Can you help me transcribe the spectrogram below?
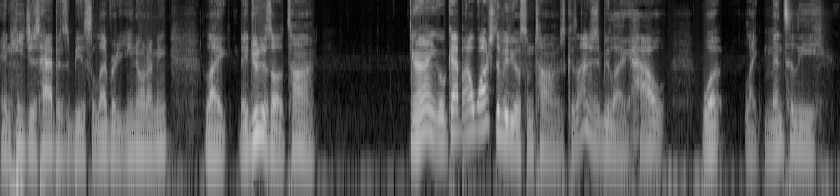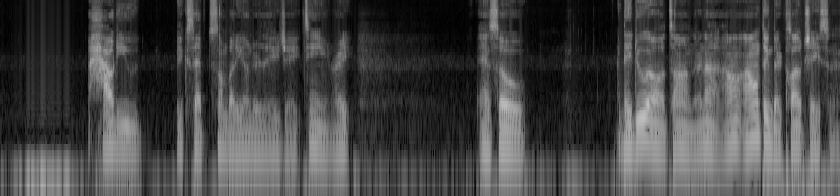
and he just happens to be a celebrity. You know what I mean? Like they do this all the time. And I ain't gonna cap. I watch the video sometimes because I just be like, how, what, like mentally, how do you accept somebody under the age of eighteen, right? And so they do it all the time. They're not. I don't, I don't think they're clout chasing.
